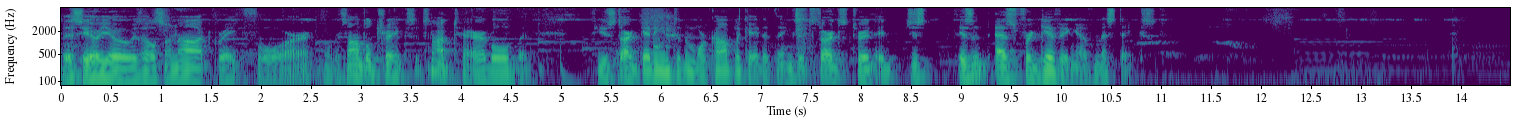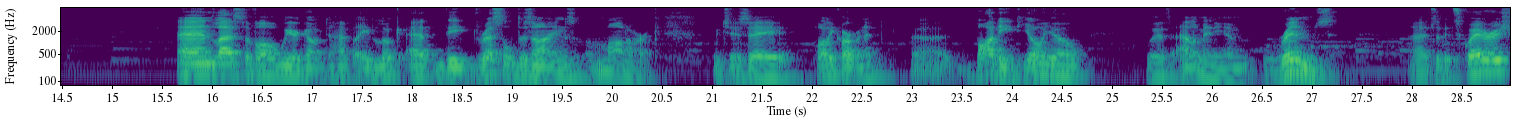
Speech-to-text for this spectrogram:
This yo-yo is also not great for horizontal tricks. It's not terrible, but if you start getting into the more complicated things, it starts to, it just isn't as forgiving of mistakes. And last of all, we are going to have a look at the Dressel Designs Monarch which is a polycarbonate uh, bodied yo-yo with aluminium rims. Uh, it's a bit squarish,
